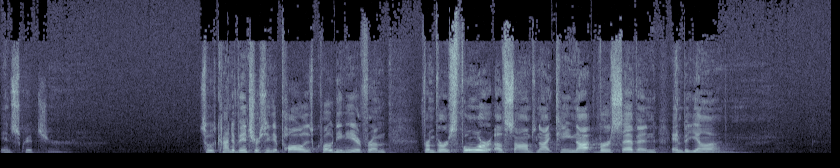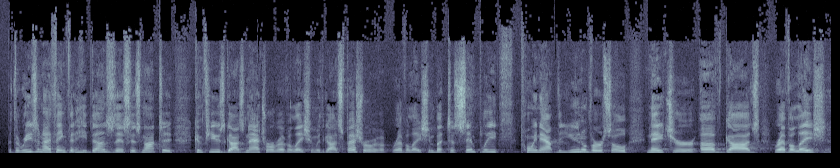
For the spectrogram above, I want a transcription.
in Scripture. So it's kind of interesting that Paul is quoting here from, from verse 4 of Psalms 19, not verse 7 and beyond. But the reason I think that he does this is not to confuse God's natural revelation with God's special revelation, but to simply point out the universal nature of God's revelation.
